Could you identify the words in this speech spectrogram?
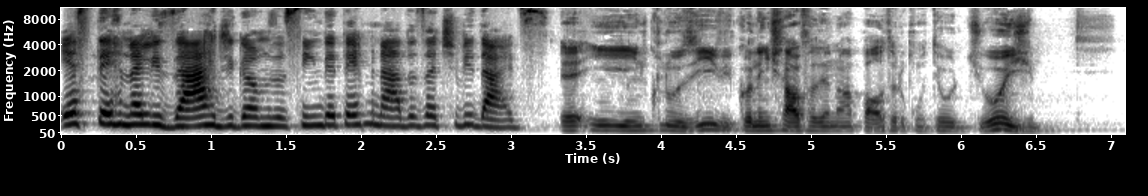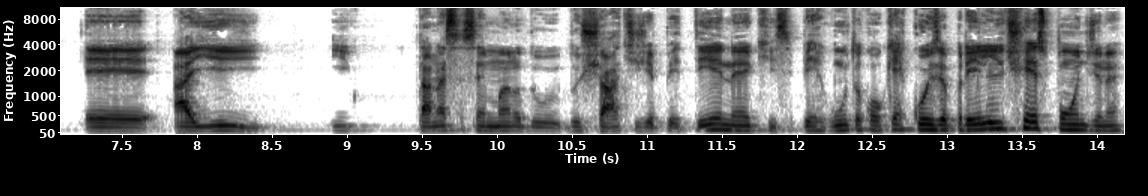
externalizar, digamos assim, determinadas atividades. É, e, inclusive, quando a gente estava fazendo uma pauta do conteúdo de hoje, é, aí e tá nessa semana do, do chat GPT, né, que se pergunta qualquer coisa para ele, ele te responde, né?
